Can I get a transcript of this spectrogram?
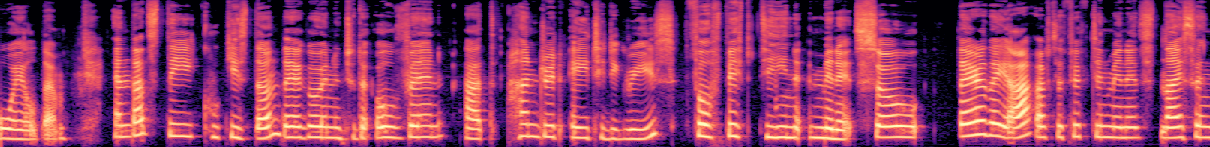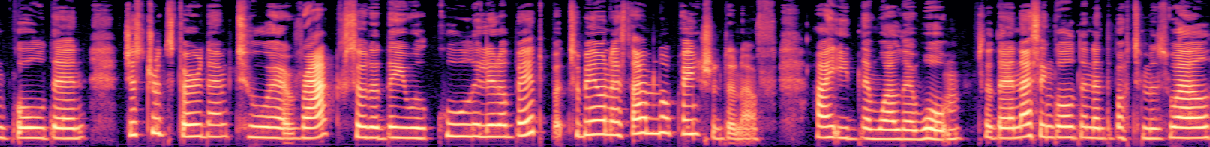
oil them. And that's the cookies done. They're going into the oven at 180 degrees for 15 minutes. So there they are after 15 minutes, nice and golden. Just transfer them to a rack so that they will cool a little bit. But to be honest, I'm not patient enough. I eat them while they're warm. So they're nice and golden at the bottom as well.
